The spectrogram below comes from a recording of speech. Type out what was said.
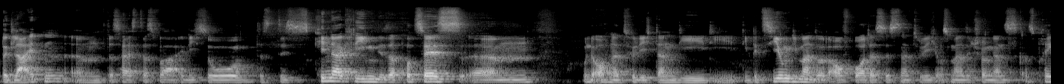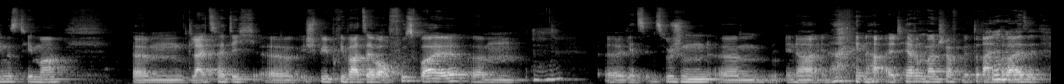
begleiten. Ähm, das heißt, das war eigentlich so, dass dieses Kinderkriegen, dieser Prozess ähm, und auch natürlich dann die, die, die Beziehung, die man dort aufbaut, das ist natürlich aus meiner Sicht schon ein ganz, ganz prägendes Thema. Ähm, gleichzeitig, äh, ich spiele privat selber auch Fußball. Ähm, mhm. äh, jetzt inzwischen ähm, in, einer, in, einer, in einer Altherrenmannschaft mit 33. Mhm.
